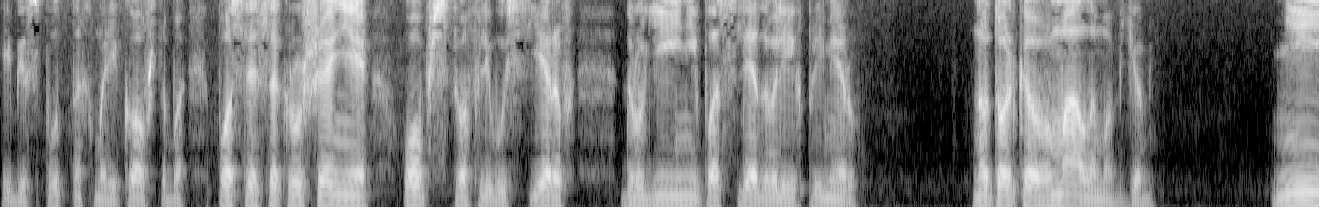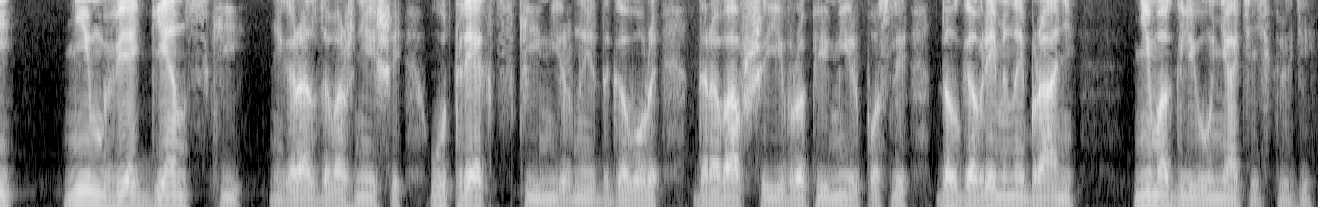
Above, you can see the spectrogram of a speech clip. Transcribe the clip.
и беспутных моряков, чтобы после сокрушения общества флебустьеров другие не последовали их примеру, но только в малом объеме. Ни Нимвегенский, ни гораздо важнейший Утрехтские мирные договоры, даровавшие Европе мир после долговременной брани, не могли унять этих людей.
